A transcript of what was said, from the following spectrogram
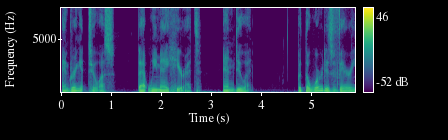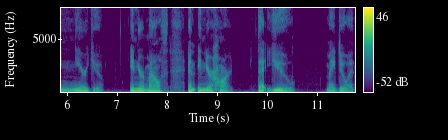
and bring it to us, that we may hear it and do it? But the word is very near you, in your mouth and in your heart, that you may do it.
